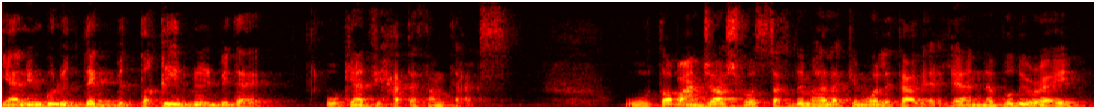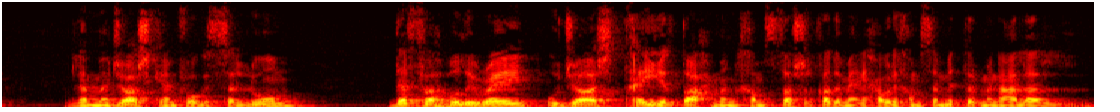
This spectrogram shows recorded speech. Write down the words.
يعني نقول الدق بالثقيل من البداية. وكان في حتى thumbtacks وطبعا جاش استخدمها لكن ولت عليه لأن بولي راي لما جاش كان فوق السلوم دفه بولي راي وجاش تخيل طاح من 15 قدم يعني حوالي 5 متر من على ال...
